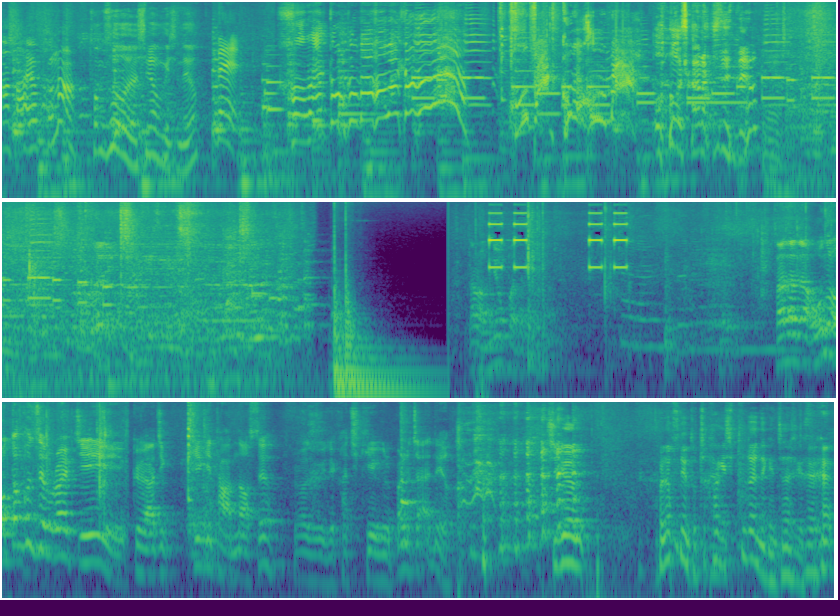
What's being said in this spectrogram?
아 나였구나. 청소 열심히 하고 계시네요? 네. 호박 고구마 호박 고구마 호박 고구마. 오 잘하시는데요? 난 언니 오빠 자자자 오늘 어떤 컨셉으로 할지 그 아직 기획이 다 안 나왔어요. 그래가지고 이제 같이 기획을 빨리 짜야 돼요. 지금 권혁수님 도착하기 10분 전인데 괜찮으시겠어요?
